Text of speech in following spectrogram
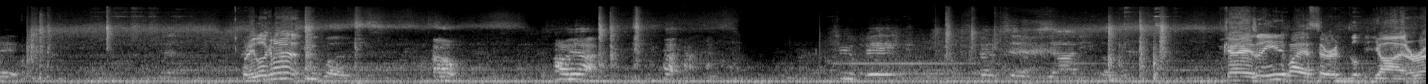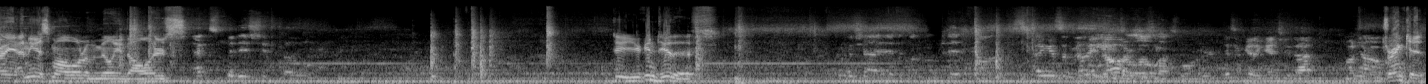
big. What are you looking at? Two boats. Oh. Oh yeah. Two big, expensive yachty boats. Guys, I need to buy a third yacht, alright? I need a small one of a million dollars. Expedition boat. Dude, you can do this. I wish I had unlimited funds. I think it's a million dollars. little less water. Isn't gonna get you that much. No. Drink it.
